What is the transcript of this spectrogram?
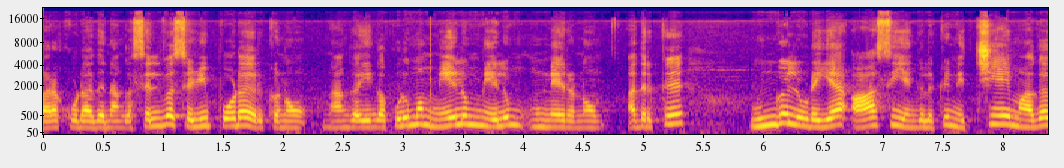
வரக்கூடாது. நாங்கள் செல்வ செழிப்போடு இருக்கணும். நாங்கள் எங்கள் குடும்பம் மேலும் மேலும் முன்னேறணும். அதற்கு உங்களுடைய ஆசி எங்களுக்கு நிச்சயமாக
